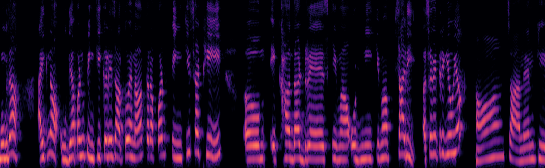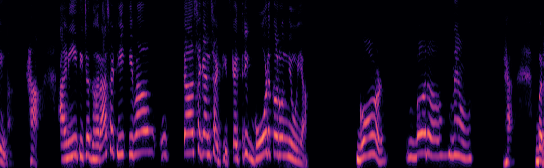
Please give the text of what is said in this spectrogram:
मुग्धा ऐक ना उद्या आपण पिंकीकडे जातोय ना तर आपण पिंकीसाठी एखादा ड्रेस किंवा ओढणी किंवा साडी असं काहीतरी घेऊया? हा चालेल की. आणि तिच्या घरासाठी किंवा त्या सगळ्यांसाठीच काहीतरी गोड करून नेऊया. गोड? बरं नेऊ. बर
